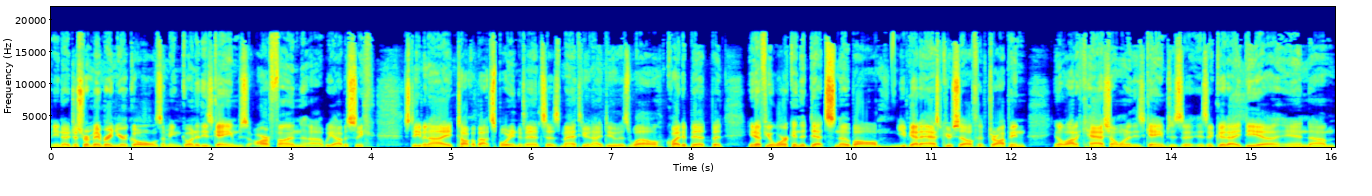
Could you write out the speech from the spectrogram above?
you know, just remembering your goals. I mean, going to these games are fun. Uh, we obviously, Steve and I talk about sporting events as Matthew and I do as well quite a bit. But you know, if you're working the debt snowball, you've got to ask yourself if dropping you know a lot of cash on one of these games is a is a good idea. And um,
